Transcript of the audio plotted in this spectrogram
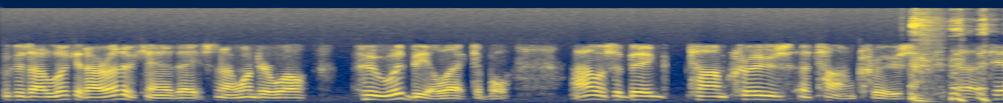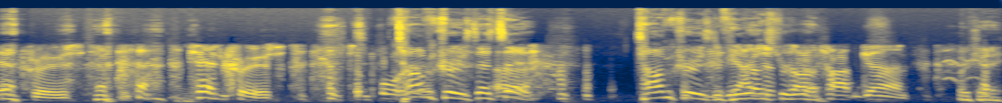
because I look at our other candidates and I wonder, well, who would be electable? I was a big Tom Cruise, uh, Tom Cruise, uh, Ted Cruz, Ted Cruz supporter. Tom Cruise, that's uh, it. Tom Cruise, if yeah, you I just saw Top Gun. Okay,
